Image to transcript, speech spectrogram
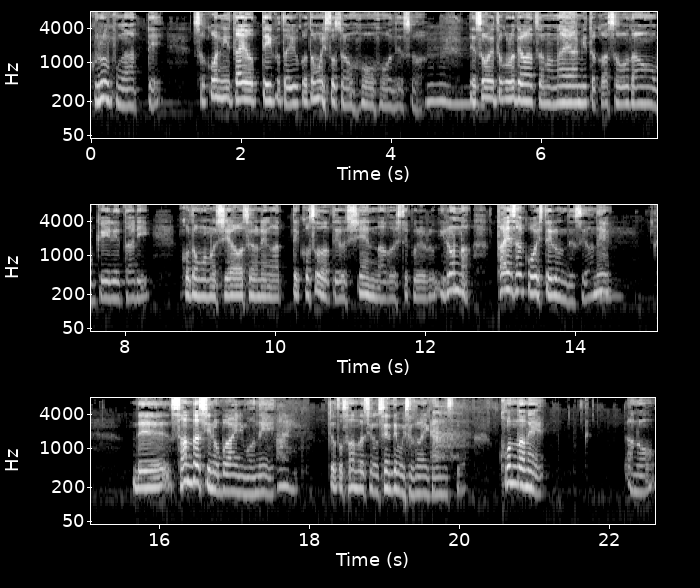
グループがあって、そこに頼っていくということも一つの方法ですわ。うんで、そういうところではその悩みとか相談を受け入れたり、子供の幸せを願って子育てを支援などしてくれる、いろんな対策をしてるんですよね。で、三田市の場合にもね、はい。ちょっと三田市の宣伝もしておかないかんですけど、こんなね、あの、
